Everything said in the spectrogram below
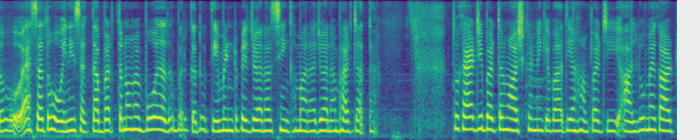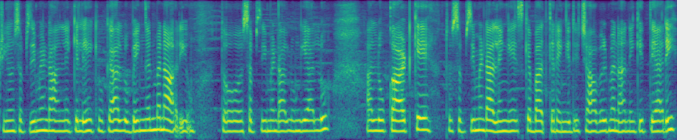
तो ऐसा तो हो ही नहीं सकता। बर्तनों में बहुत ज़्यादा बरकत होती है। मिनट पे जो है ना सिंक हमारा जो है ना भर जाता है। तो खैर जी, बर्तन वॉश करने के बाद यहाँ पर जी आलू मैं काट रही हूँ सब्ज़ी में डालने के लिए, क्योंकि आलू बैंगन बना रही हूँ। तो सब्ज़ी में डालूँगी आलू आलू काट के तो सब्ज़ी में डालेंगे। इसके बाद करेंगे जी चावल बनाने की तैयारी।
